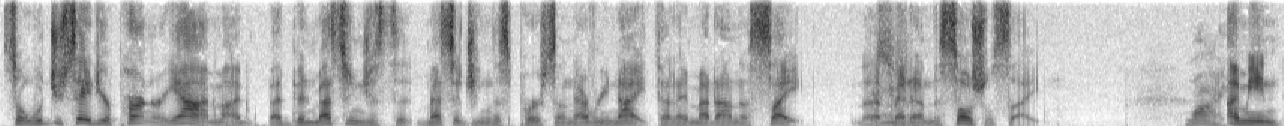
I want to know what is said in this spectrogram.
So would you say to your partner, "Yeah, I'm, I've I've been messaging this, messaging this person every night that I met on a site, that I met on the social site." why? I mean,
